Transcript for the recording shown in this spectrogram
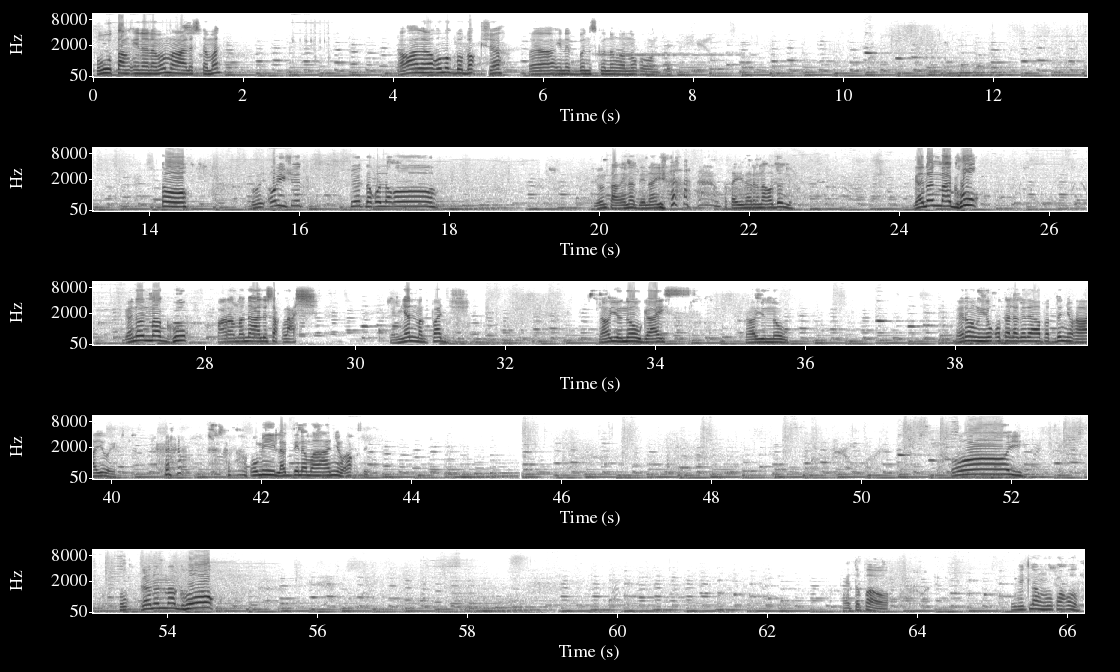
Putang ina naman, malas naman. Akala ko magbaback siya. Kaya in-advance ko ng ano, konti. To. Uy, oy, shit. Shit, nakul ako. Yun, tangin na, deny. Patay na rin ako dun eh. Ganon mag-hook. Ganon mag-hook para manalo sa clash. Ganyan mag-fudge. Now you know, guys. Now you know. Pero ang hiyo ko talaga dapat dun yung ayo eh. Umilag, tinamaan yung axe eh. Oy! Hook, ganun mag-hook! Ito pa oh. Wait lang, hook ako.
